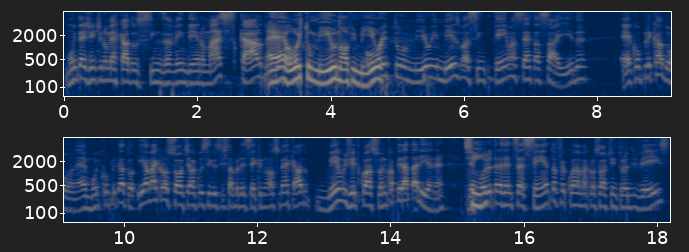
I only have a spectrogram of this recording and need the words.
Muita gente no mercado cinza vendendo mais caro do que É, 8 mil, 9 mil. 8 mil e mesmo assim tem uma certa saída é complicador, né? É muito complicador. E a Microsoft, ela conseguiu se estabelecer aqui no nosso mercado, mesmo jeito com a Sony, com a pirataria, né? Sim. Depois do 360 foi quando a Microsoft entrou de vez,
